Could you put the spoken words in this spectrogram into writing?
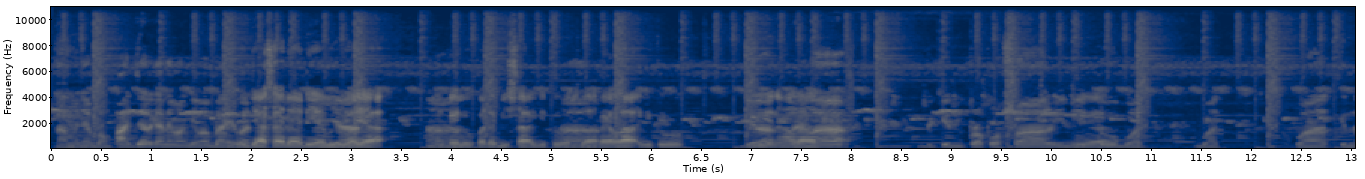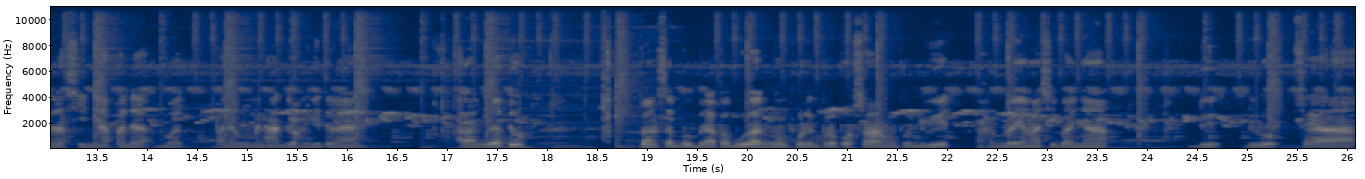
namanya bang Pajar kan emang dia mah baik banget berjasa ada dia Iya. berdua ya Nah, sampai lu pada bisa gitu Ah. udah rela gitu dia bikin alat. rela bikin proposal ini Iya. tuh buat buat buat generasinya pada buat pada momen hadroh gitu kan alhamdulillah tuh bangsa beberapa bulan ngumpulin proposal ngumpulin duit alhamdulillah yang ngasih banyak Du- dulu saya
